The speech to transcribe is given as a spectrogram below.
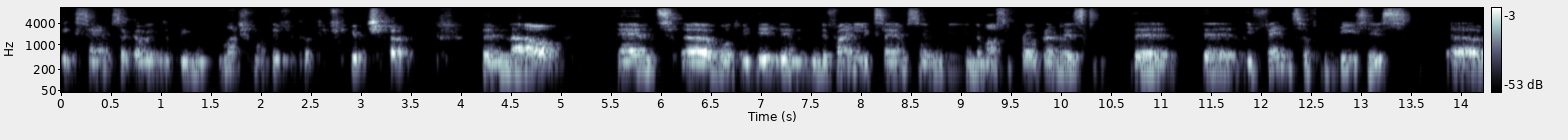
exams are going to be much more difficult in future than now. And uh, what we did in, in the final exams in, in the master program is the, the defense of the thesis uh,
